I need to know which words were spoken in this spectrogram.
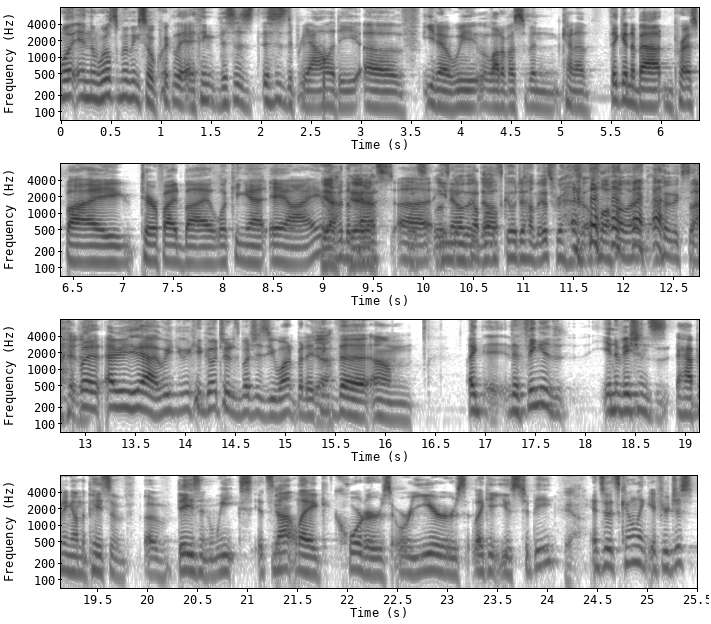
Well, and the world's moving so quickly. I think this is this is the reality of you know we a lot of us have been kind of thinking about, impressed by, terrified by looking at AI over the past uh, let's, let's you know go, couple. let's go down this rabbit hole. Like, I'm excited. but I mean, yeah, we, we can go to it as much as you want. But I Yeah. think the um, like the thing is, innovation's happening on the pace of, of days and weeks. It's not like quarters or years like it used to be. Yeah. And so it's kind of like if you're just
